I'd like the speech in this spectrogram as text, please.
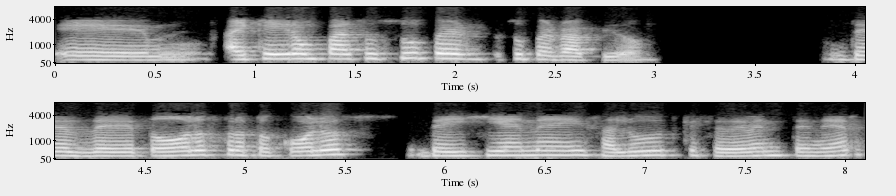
eh, hay que ir a un paso súper, súper rápido, desde todos los protocolos de higiene y salud que se deben tener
